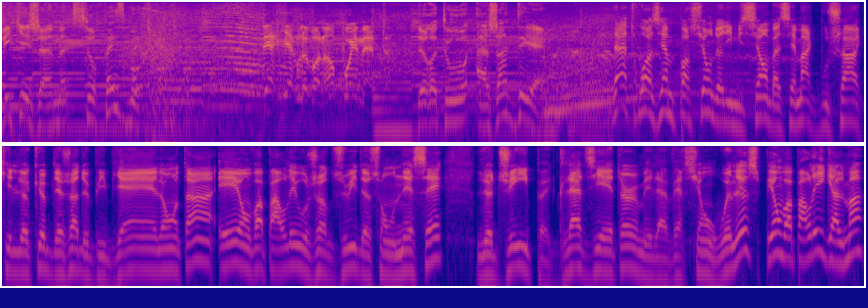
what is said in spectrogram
Cliquez j'aime sur Facebook. Derrière le volant.net. De retour à Jacques DM. La troisième portion de l'émission, ben, c'est Marc Bouchard qui l'occupe déjà depuis bien longtemps et on va parler aujourd'hui de son essai, le Jeep Gladiator, mais la version Willis. Puis on va parler également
